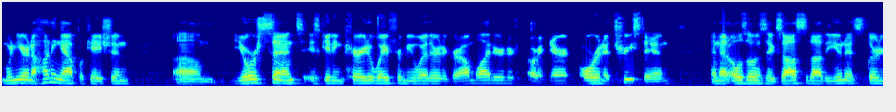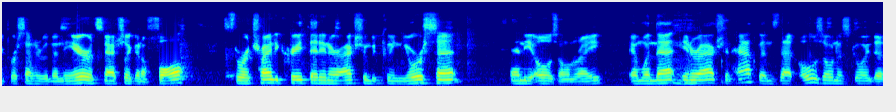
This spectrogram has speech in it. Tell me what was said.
when you're in a hunting application, um, your scent is getting carried away from you, whether in a ground blind or, or, or in a tree stand, and that ozone is exhausted out of the unit, it's 30% within the air. It's naturally going to fall. So we're trying to create that interaction between your scent and the ozone, right? And when that mm-hmm. interaction happens, that ozone is going to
